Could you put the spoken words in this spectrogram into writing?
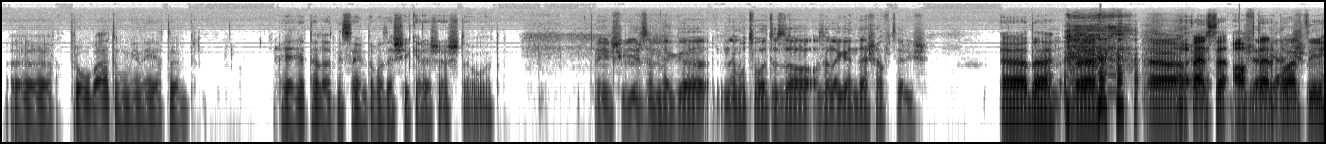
ö, próbáltunk minél több jegyet eladni, szerintem az egy sikeres este volt. Én is így érzem meg, nem ott volt az a, az a legendás after is? De, de persze, after party,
